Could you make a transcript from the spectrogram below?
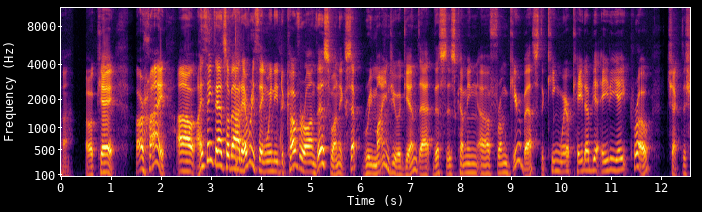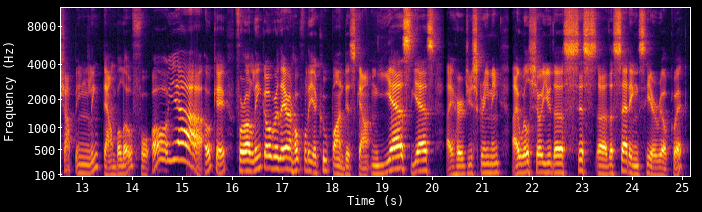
Uh, okay. All right. Uh, I think that's about everything we need to cover on this one, except remind you again that this is coming uh, from GearBest, the KingWear KW88 Pro. Check the shopping link down below for, oh yeah, okay, for a link over there and hopefully a coupon discount. And yes, yes, I heard you screaming. I will show you the, sys, uh, the settings here real quick.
